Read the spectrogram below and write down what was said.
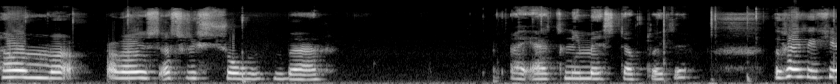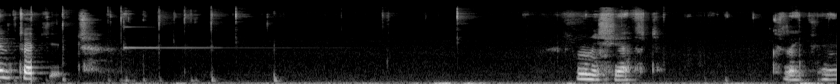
How was actually so bad. I actually messed up like that. Looks like I can't touch it. I'm gonna shift. Cause I can.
